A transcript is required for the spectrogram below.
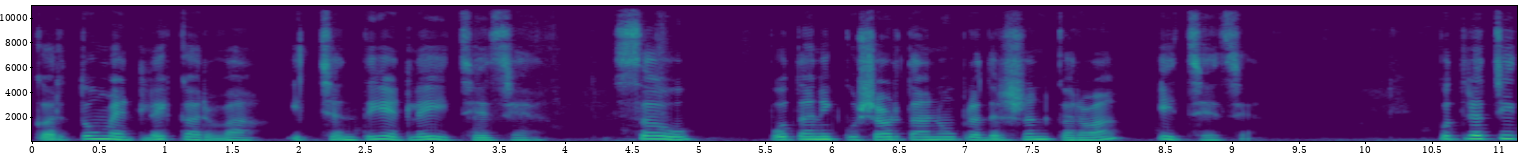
કરતું એટલે કરવા, ઈચ્છંતી એટલે ઈચ્છે છે. સૌ પોતાની કુશળતાનું પ્રદર્શન કરવા ઈચ્છે છે. કુત્રચિત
